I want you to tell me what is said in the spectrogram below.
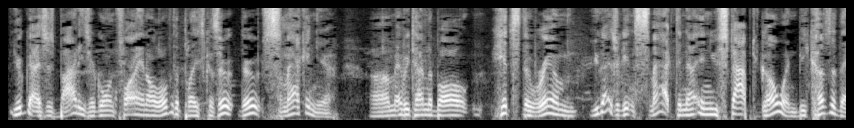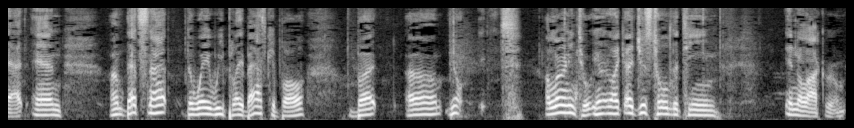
your guys' bodies are going flying all over the place because they're they're smacking you. Um, every time the ball hits the rim, you guys are getting smacked, and and you stopped going because of that. And um, that's not the way we play basketball. But um, you know, it's a learning tool. You know, like I just told the team in the locker room,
